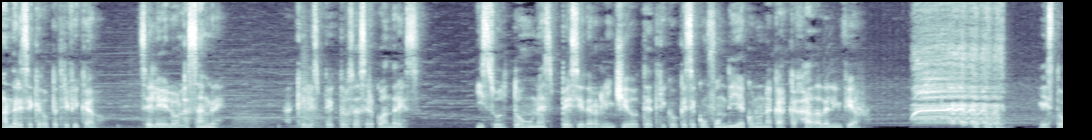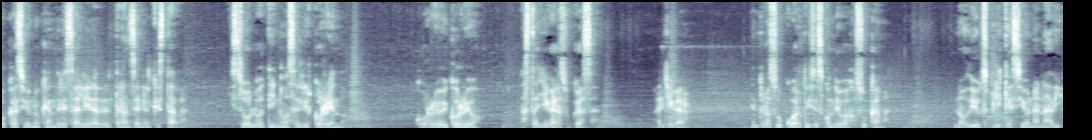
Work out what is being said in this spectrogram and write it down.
Andrés se quedó petrificado. Se le heló la sangre. Aquel espectro se acercó a Andrés y soltó una especie de relinchido tétrico que se confundía con una carcajada del infierno. Esto ocasionó que Andrés saliera del trance en el que estaba y solo atinó a salir corriendo. Corrió y corrió hasta llegar a su casa. Al llegar, entró a su cuarto y se escondió bajo su cama. No dio explicación a nadie.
